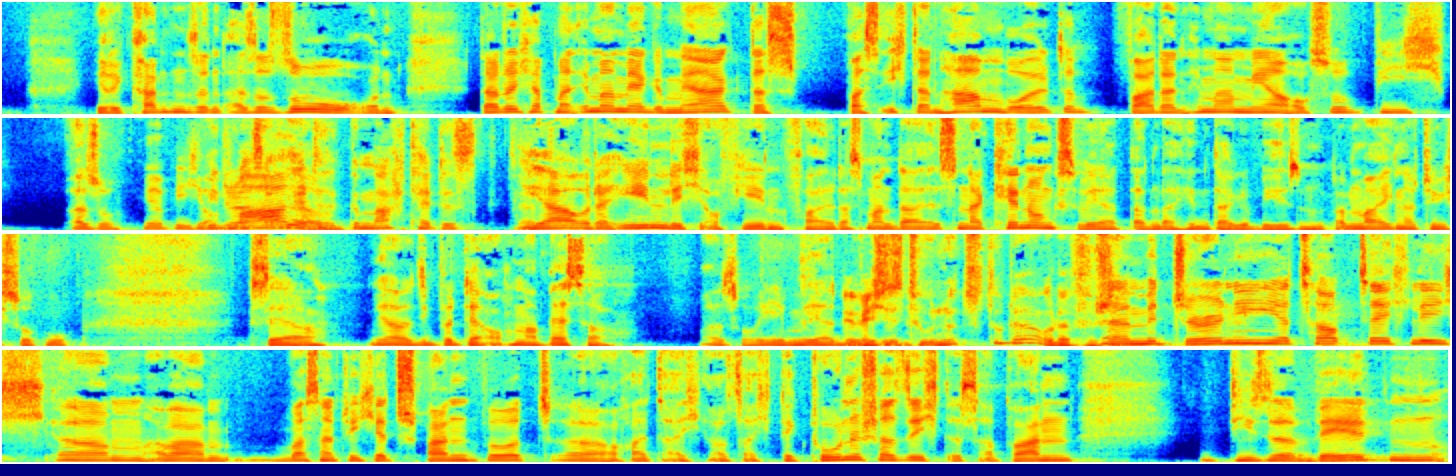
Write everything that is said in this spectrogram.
ihre Kanten sind also so. Und dadurch hat man immer mehr gemerkt, dass was ich dann haben wollte, war dann immer mehr auch so, wie ich also ja, wie ich wie auch du male. das auch hätte, gemacht hättest. Ja, oder ähnlich auf jeden Fall, dass man da ist ein Erkennungswert dann dahinter gewesen. Und dann war ich natürlich so oh, sehr, ja, die wird ja auch immer besser. Also je mehr du Welches Tool nutzt du da oder äh, Mit Journey jetzt hauptsächlich, ähm, aber was natürlich jetzt spannend wird, äh, auch als aus architektonischer Sicht, ist ab wann diese Welten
